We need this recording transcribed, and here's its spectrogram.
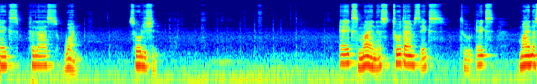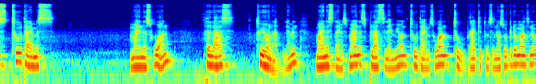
X plus one solution X minus two times X two X minus two times minus one plus two ይሆናል። ለምን? minus times minus plus ስለሚሆን two times one two bracket ኡን ስናስወግደው ማለት ነው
